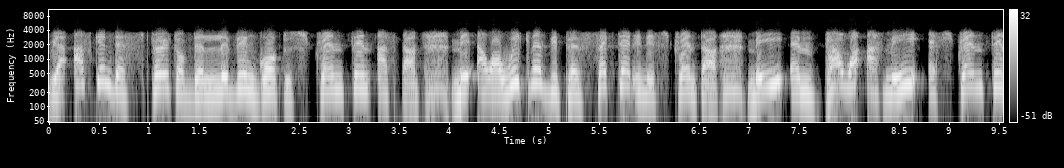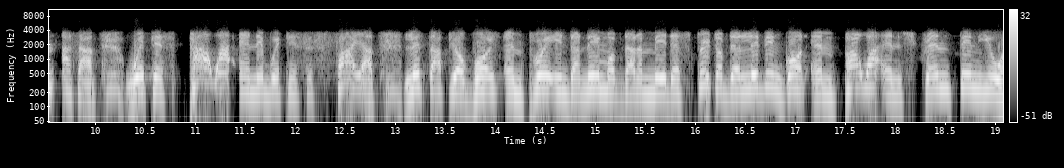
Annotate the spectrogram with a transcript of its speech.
We are asking the Spirit of the living God to strengthen us. May our weakness be perfected in His strength. May He empower us. May He strengthen us with His power and with His fire. Lift up your voice and pray in the name of that. May the Spirit of the living God empower and strengthen you.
